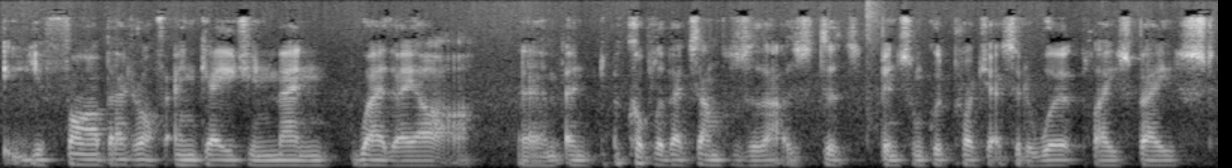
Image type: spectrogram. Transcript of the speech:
you're far better off engaging men where they are. Um, and a couple of examples of that is there's been some good projects that are workplace based,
